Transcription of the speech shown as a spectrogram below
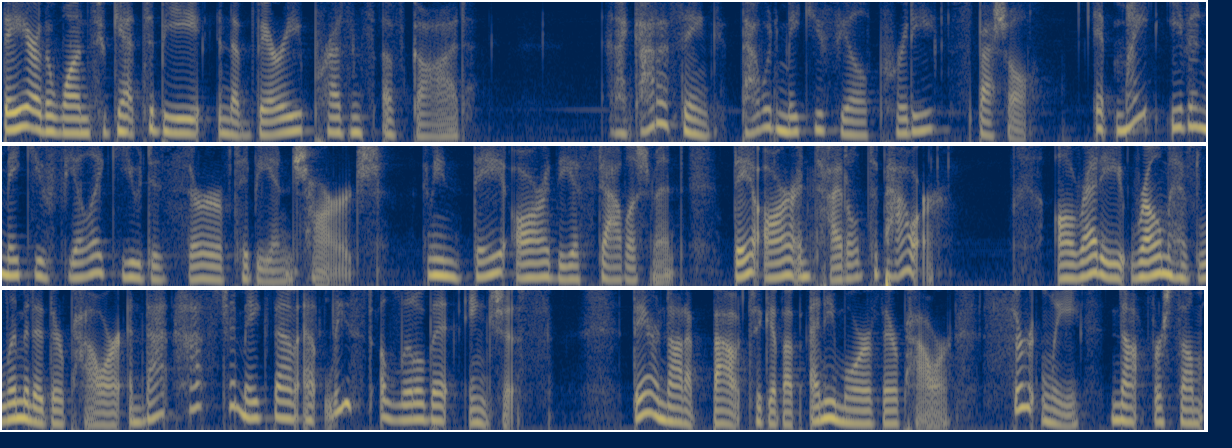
They are the ones who get to be in the very presence of God. And I gotta think that would make you feel pretty special. It might even make you feel like you deserve to be in charge. I mean, they are the establishment, they are entitled to power. Already, Rome has limited their power, and that has to make them at least a little bit anxious. They are not about to give up any more of their power, certainly not for some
